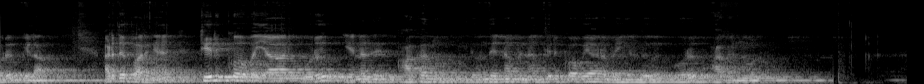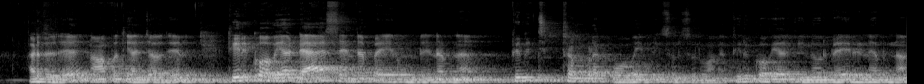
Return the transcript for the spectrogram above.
ஒரு விழா. அடுத்து பாருங்கள் திருக்கோவையார் ஒரு எனது அகநூல். இது வந்து என்ன அப்படின்னா திருக்கோவையார் அப்படிங்கிறது ஒரு அகநூல். அடுத்தது நாற்பத்தி அஞ்சாவது திருக்கோவையார் டேஸ் என்ற பெயர் உண்டு. என்ன அப்படின்னா திருச்சிற்றம்பல கோவை அப்படின்னு சொல்லி சொல்லுவாங்க. திருக்கோவையாருக்கு இன்னொரு பெயர் என்ன அப்படின்னா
